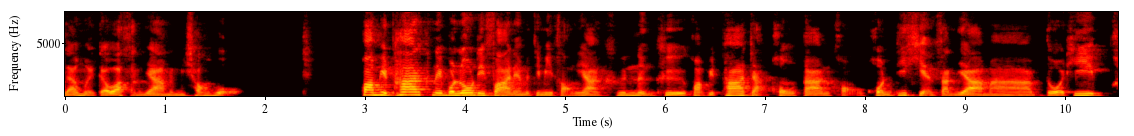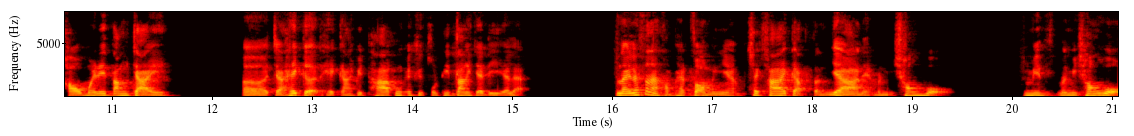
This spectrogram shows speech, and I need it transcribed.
แล้วเหมือนกับว่าสัญญามันมีช่องโหว่ ความผิดพลาดในบนโลก d e f าเนี่ยมันจะมีสองอย่างคือหนึ่งคือความผิดพลาดจากโครงการของคนที่เขียนสัญญามา โดยที่เขาไม่ได้ตั้งใจเอ่อจะให้เกิดเหตุการณ์ผิดพลาดพวกนี้คือคนที่ตั้งใจดีแหละ ในลักษณะของแพลตฟอร์มอย่างเงี้ยคล้ายๆกับสัญญาเนี่ยมันมีช่องโหว่มันมีมันมีช่องโหว่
